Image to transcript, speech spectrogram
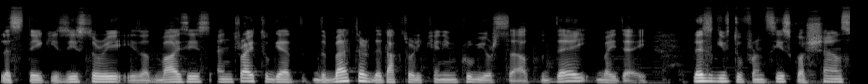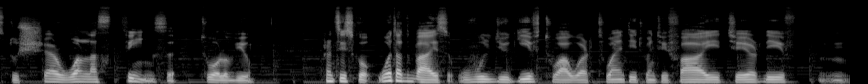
Let's take his history, his advices, and try to get the better that actually can improve yourself day by day. Let's give to Francisco a chance to share one last things to all of you. Francisco, what advice would you give to our 20, 25, 30, mm,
